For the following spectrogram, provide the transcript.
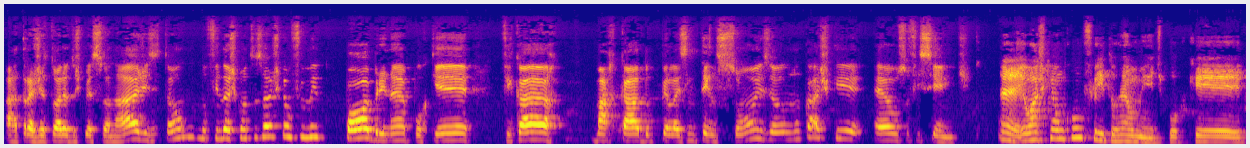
à trajetória dos personagens. Então, no fim das contas, eu acho que é um filme pobre, né? Porque ficar marcado pelas intenções, eu nunca acho que é o suficiente. É, eu acho que é um conflito realmente, porque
